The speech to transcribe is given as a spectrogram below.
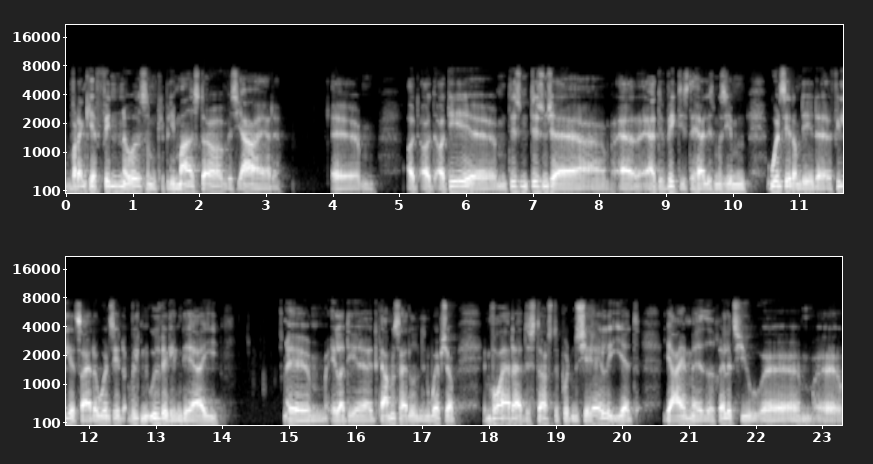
hvordan kan jeg finde noget, som kan blive meget større, hvis jeg ejer det? Øhm, og, og, og det, øh, det, det synes jeg er, er, er det vigtigste her, ligesom at sige, men, uanset om det er et affiliate site, og uanset hvilken udvikling det er i, øhm, eller det er et gammelt site eller en webshop, jamen, hvor er der det største potentiale i, at jeg med relativt øh, øh,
